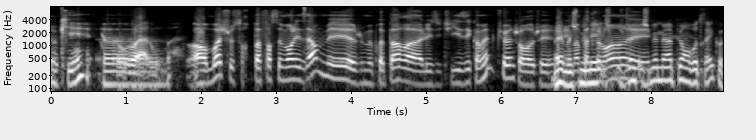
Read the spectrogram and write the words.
Ok. Donc, voilà, donc, bah, Alors moi, je sors pas forcément les armes, mais je me prépare à les utiliser quand même, tu vois. Genre, j'ai Ouais, les je me, pas mets, très loin je, je- et je me mets un peu en retrait, quoi.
